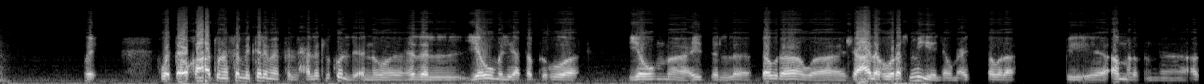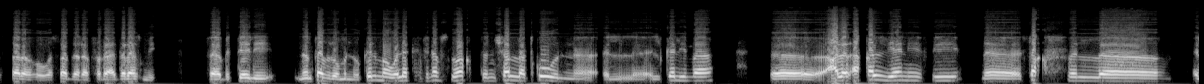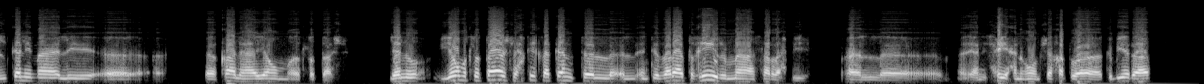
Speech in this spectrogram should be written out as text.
هو التوقعات ونسمي كلمة في الحالات الكل لأنه هذا اليوم اللي يعتبر هو يوم عيد الثورة وجعله رسميا يوم عيد الثورة بأمر أصدره وصدر في الرائد الرسمي. فبالتالي ننتظر منه كلمة ولكن في نفس الوقت إن شاء الله تكون الكلمة آه، على الأقل يعني في آه، سقف الكلمة اللي آه، قالها يوم 13 لأنه يوم 13 الحقيقة كانت الانتظارات غير ما صرح به. يعني صحيح أنه هو مشى خطوة كبيرة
